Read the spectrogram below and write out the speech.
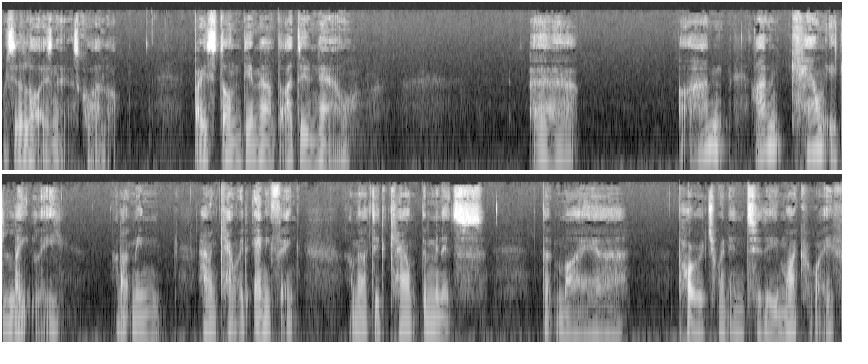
which is a lot, isn't it? It's quite a lot. Based on the amount that I do now, uh, I haven't, I haven't counted lately. I don't mean haven't counted anything. I mean, I did count the minutes that my uh, porridge went into the microwave,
